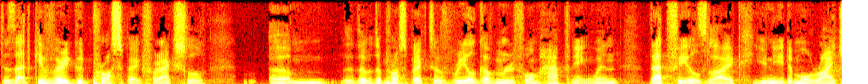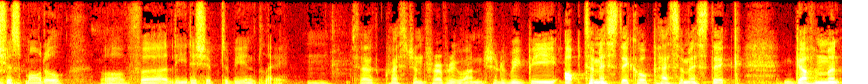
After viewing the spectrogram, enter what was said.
does that give very good prospect for actual um, the, the, prospect of real government reform happening when that feels like you need a more righteous model of uh, leadership to be in play. Mm. So, question for everyone should we be optimistic or pessimistic, government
